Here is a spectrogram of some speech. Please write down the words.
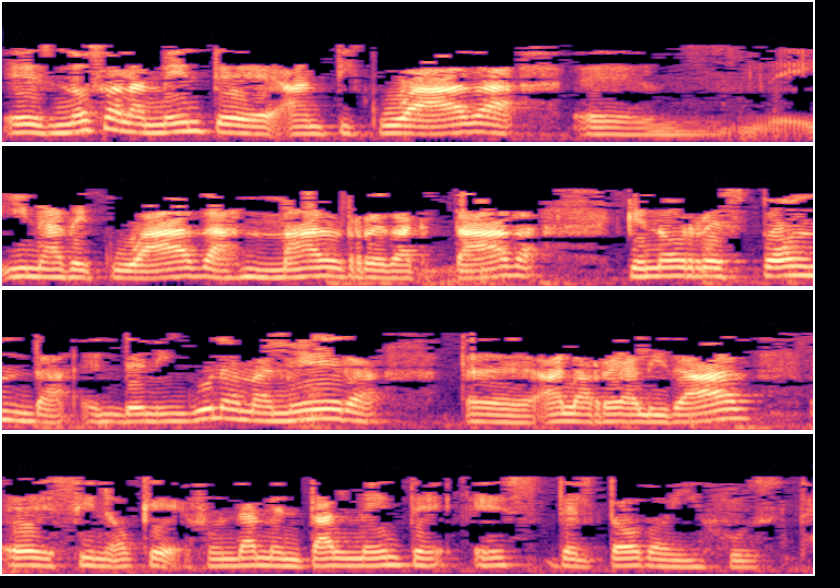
es no solamente anticuada, eh, inadecuada, mal redactada, que no responda de ninguna manera eh, a la realidad, eh, sino que fundamentalmente es del todo injusta.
